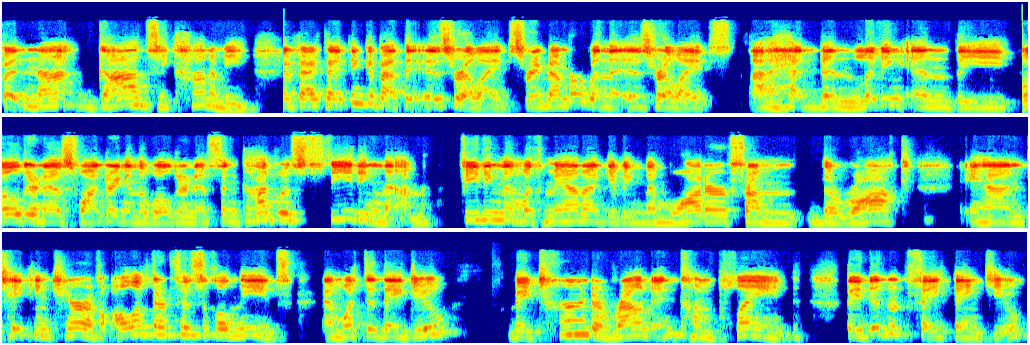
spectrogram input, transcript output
but not God's economy. In fact, I think about the Israelites. Remember when the Israelites uh, had been living in the wilderness, wandering in the wilderness, and God was feeding them, feeding them with manna, giving them water from the rock, and taking care of all of their physical needs. And what did they do? They turned around and complained. They didn't say thank you.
